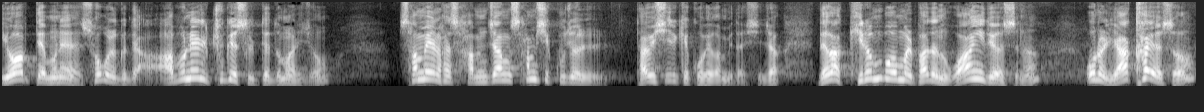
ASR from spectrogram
요압 때문에 속을 그때 아브넬 죽였을 때도 말이죠. 사무엘 3장 39절 다윗이 이렇게 고백합니다. 시작. 내가 기름 부음을 받은 왕이 되었으나 오늘 약하여서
